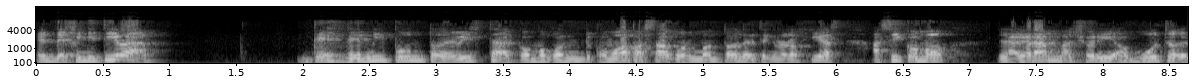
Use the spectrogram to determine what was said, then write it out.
en definitiva, desde mi punto de vista, como, como ha pasado con un montón de tecnologías, así como la gran mayoría o muchos de,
